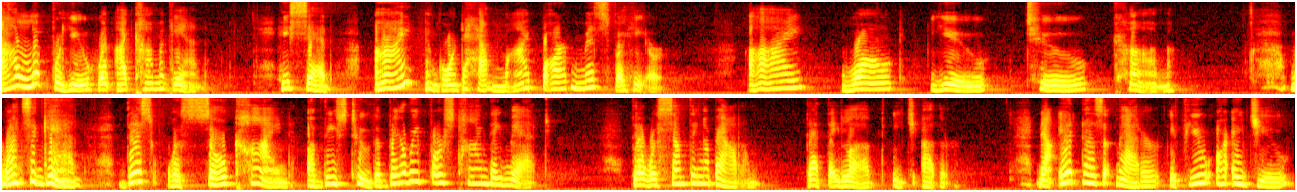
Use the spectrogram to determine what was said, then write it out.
I'll look for you when I come again. He said, I am going to have my bar mitzvah here. I want you to come. Once again, this was so kind of these two. The very first time they met, there was something about them that they loved each other. Now, it doesn't matter if you are a Jew,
